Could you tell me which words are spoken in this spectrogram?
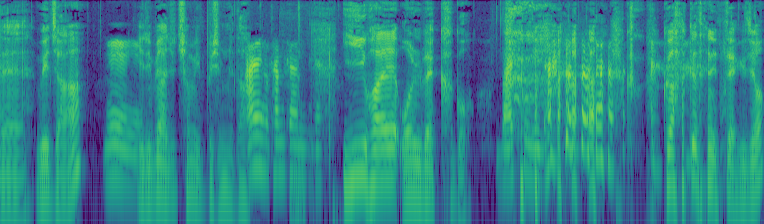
네. 외자. 예, 예. 이름이 아주 참 이쁘십니다. 아이고 감사합니다. 이화의 월백하고. 맞습니다. 그, 그 학교 다닐 때, 그죠?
